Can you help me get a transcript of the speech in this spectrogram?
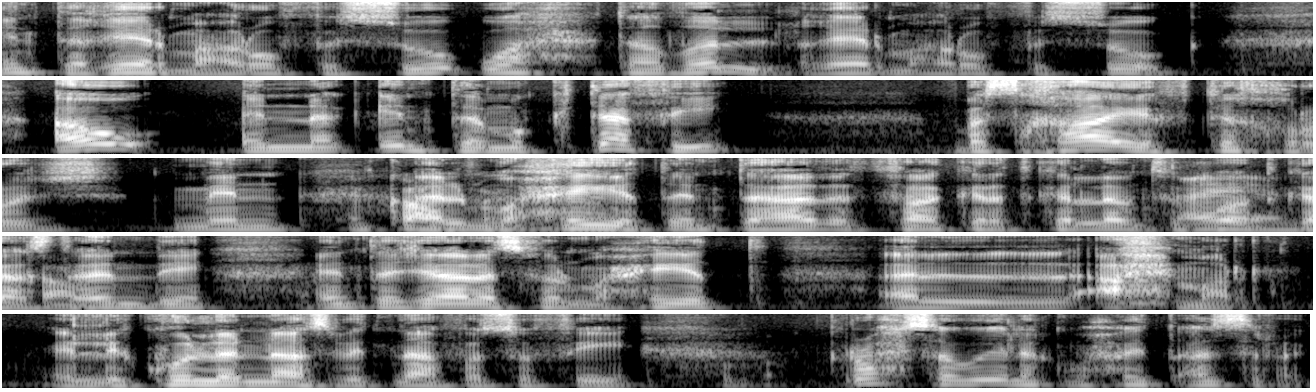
أنت غير معروف في السوق وحتظل غير معروف في السوق. أو إنك أنت مكتفي بس خايف تخرج من. المحيط. أنت هذا فاكر تكلمت في البودكاست. عندي. أنت جالس في المحيط الأحمر اللي كل الناس بيتنافسوا فيه. روح سوي لك محيط أزرق.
